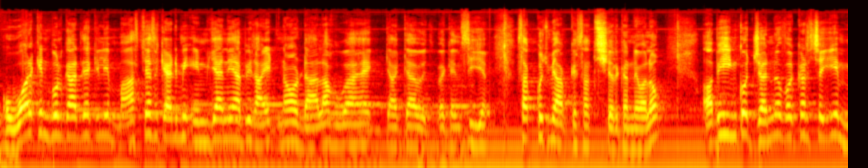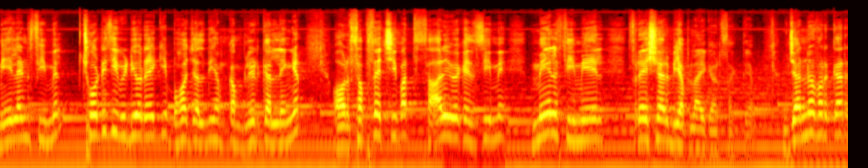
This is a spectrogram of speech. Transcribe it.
वर्क इन बुल्गारिया के लिए मास्टर्स एकेडमी इंडिया ने अभी राइट नाउ डाला हुआ है क्या क्या वैकेंसी है, सब कुछ मैं आपके साथ शेयर करने वाला हूँ। अभी इनको जनरल वर्कर्स चाहिए मेल एंड फीमेल छोटी सी वीडियो रहेगी, बहुत जल्दी हम कंप्लीट कर लेंगे। और सबसे अच्छी बात, सारी वैकेंसी में मेल फीमेल फ्रेशर भी अप्लाई कर सकते हैं। General worker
